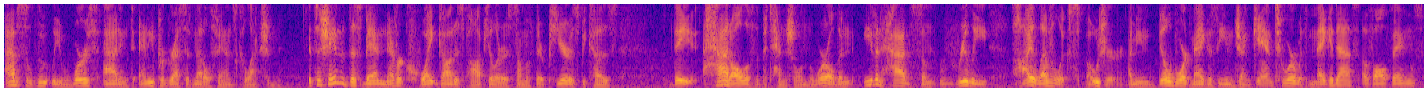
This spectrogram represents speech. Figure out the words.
absolutely worth adding to any progressive metal fan's collection. It's a shame that this band never quite got as popular as some of their peers because they had all of the potential in the world and even had some really high level exposure. I mean, Billboard magazine Gigantour with Megadeth of all things.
